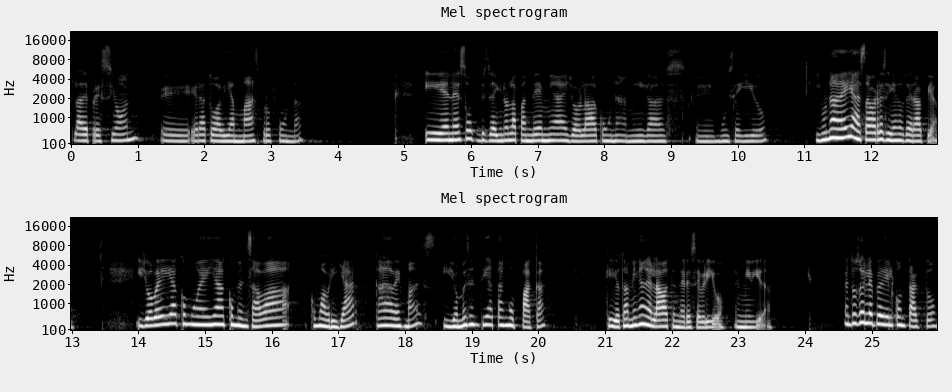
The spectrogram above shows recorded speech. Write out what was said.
La depresión eh, era todavía más profunda. Y en eso pues, se vino la pandemia y yo hablaba con unas amigas eh, muy seguido. Y una de ellas estaba recibiendo terapia. Y yo veía como ella comenzaba como a brillar cada vez más. Y yo me sentía tan opaca que yo también anhelaba tener ese brillo en mi vida. Entonces le pedí el contacto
